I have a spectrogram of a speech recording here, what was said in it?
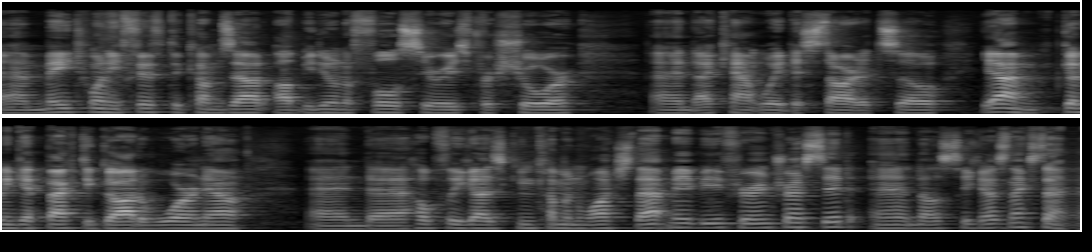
Uh, May 25th it comes out. I'll be doing a full series for sure, and I can't wait to start it. So yeah, I'm gonna get back to God of War now, and uh, hopefully you guys can come and watch that maybe if you're interested. And I'll see you guys next time.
